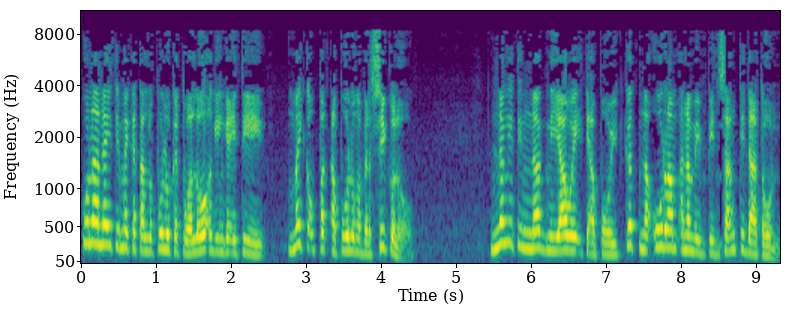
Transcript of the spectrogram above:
Kuna na iti may katalupulo ket walo aging iti may kaupat apulo nga bersikulo, nang itinag ni Yahweh iti apoy ket nauram anamimpinsan ti daton.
